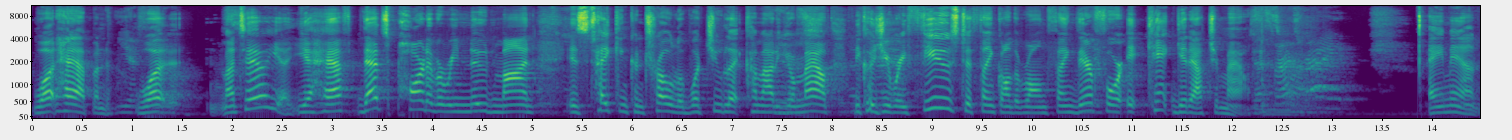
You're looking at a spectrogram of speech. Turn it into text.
What happened? What I tell you, you have. That's part of a renewed mind is taking control of what you let come out of your mouth because you refuse to think on the wrong thing. Therefore, it can't get out your mouth. That's right. Amen.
